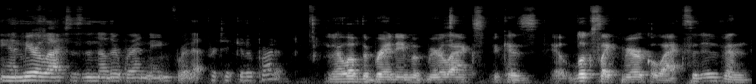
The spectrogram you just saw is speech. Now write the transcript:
And Miralax is another brand name for that particular product. And I love the brand name of Miralax because it looks like miracle laxative. And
